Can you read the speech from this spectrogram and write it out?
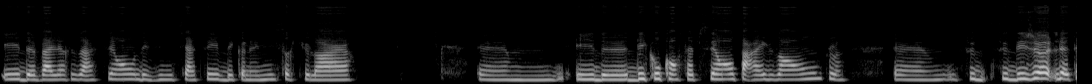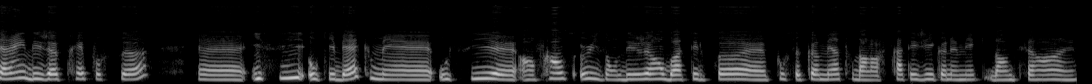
et de valorisation des initiatives d'économie circulaire euh, et d'éco-conception, par exemple. Euh, c'est déjà, le terrain est déjà prêt pour ça. Euh, ici au Québec, mais aussi euh, en France, eux, ils ont déjà emboîté le pas pour se commettre dans leur stratégie économique dans différents,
